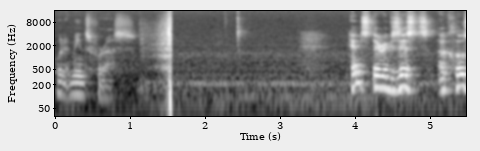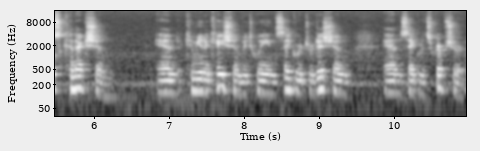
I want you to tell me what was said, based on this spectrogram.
what it means for us. Hence, there exists a close connection and communication between sacred tradition and sacred scripture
